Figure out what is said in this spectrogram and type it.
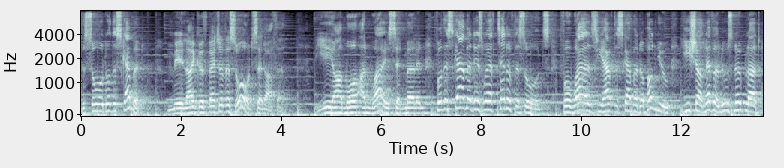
the sword or the scabbard? Me liketh better the sword, said Arthur. Ye are more unwise, said Merlin, for the scabbard is worth ten of the swords. For whiles ye have the scabbard upon you, ye shall never lose no blood,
